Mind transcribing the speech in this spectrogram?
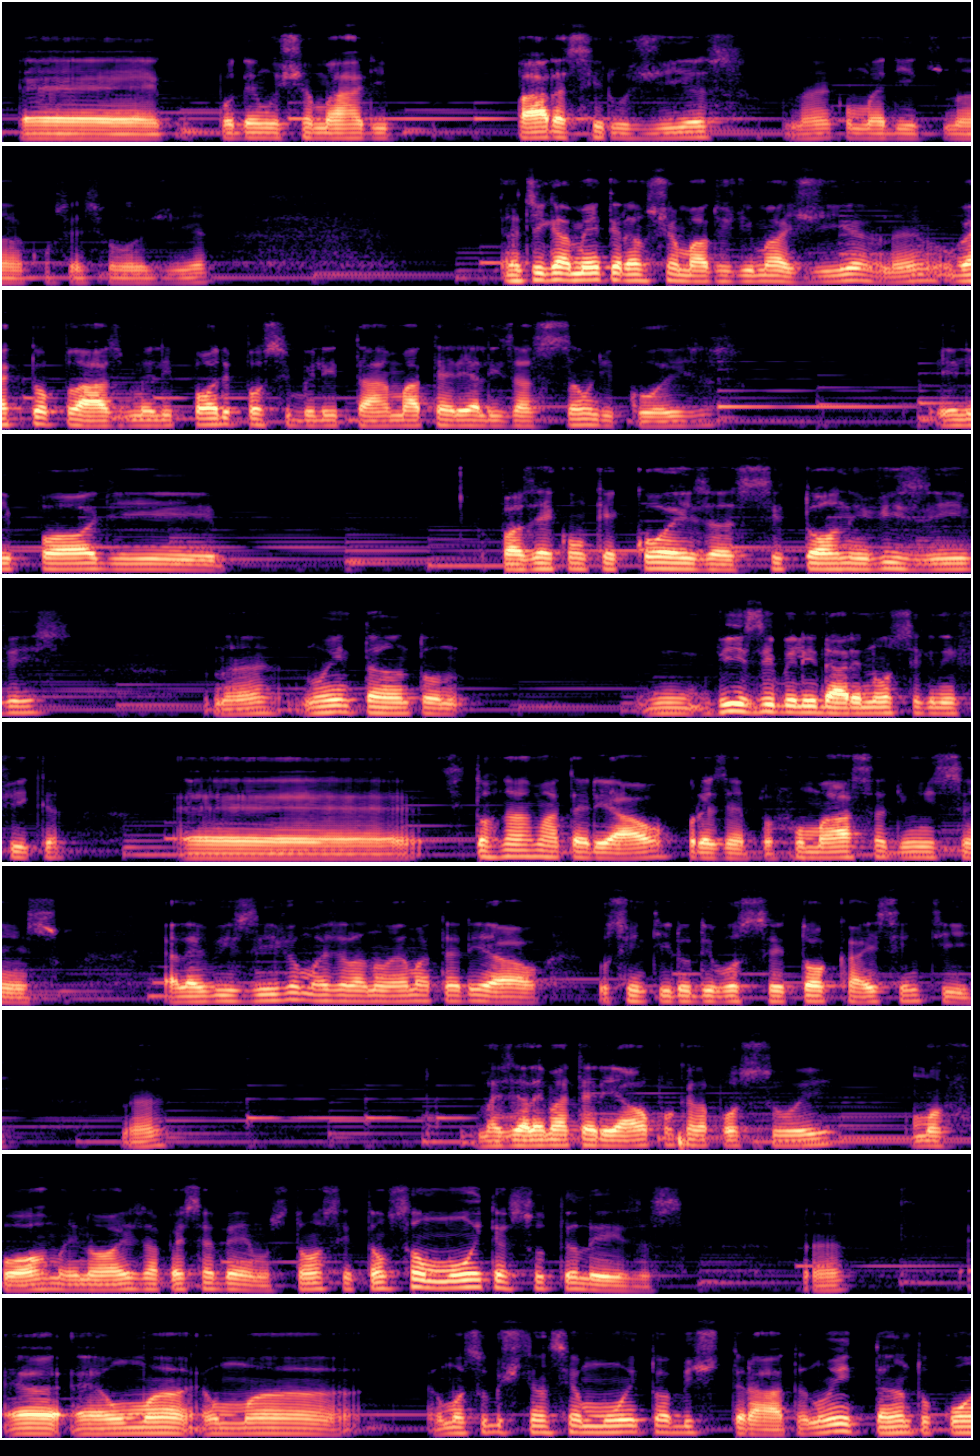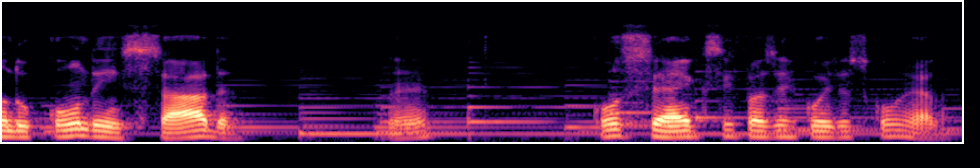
é, podemos chamar de paracirurgias, né, como é dito na conscienciologia. Antigamente eram chamados de magia, né? O ectoplasma ele pode possibilitar materialização de coisas, ele pode fazer com que coisas se tornem visíveis, né? No entanto, visibilidade não significa é, se tornar material. Por exemplo, a fumaça de um incenso, ela é visível, mas ela não é material, no sentido de você tocar e sentir, né? Mas ela é material porque ela possui uma forma e nós a percebemos. Então, assim, então são muitas sutilezas, né? É, é uma, é uma é uma substância muito abstrata. No entanto, quando condensada, né, consegue-se fazer coisas com ela.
